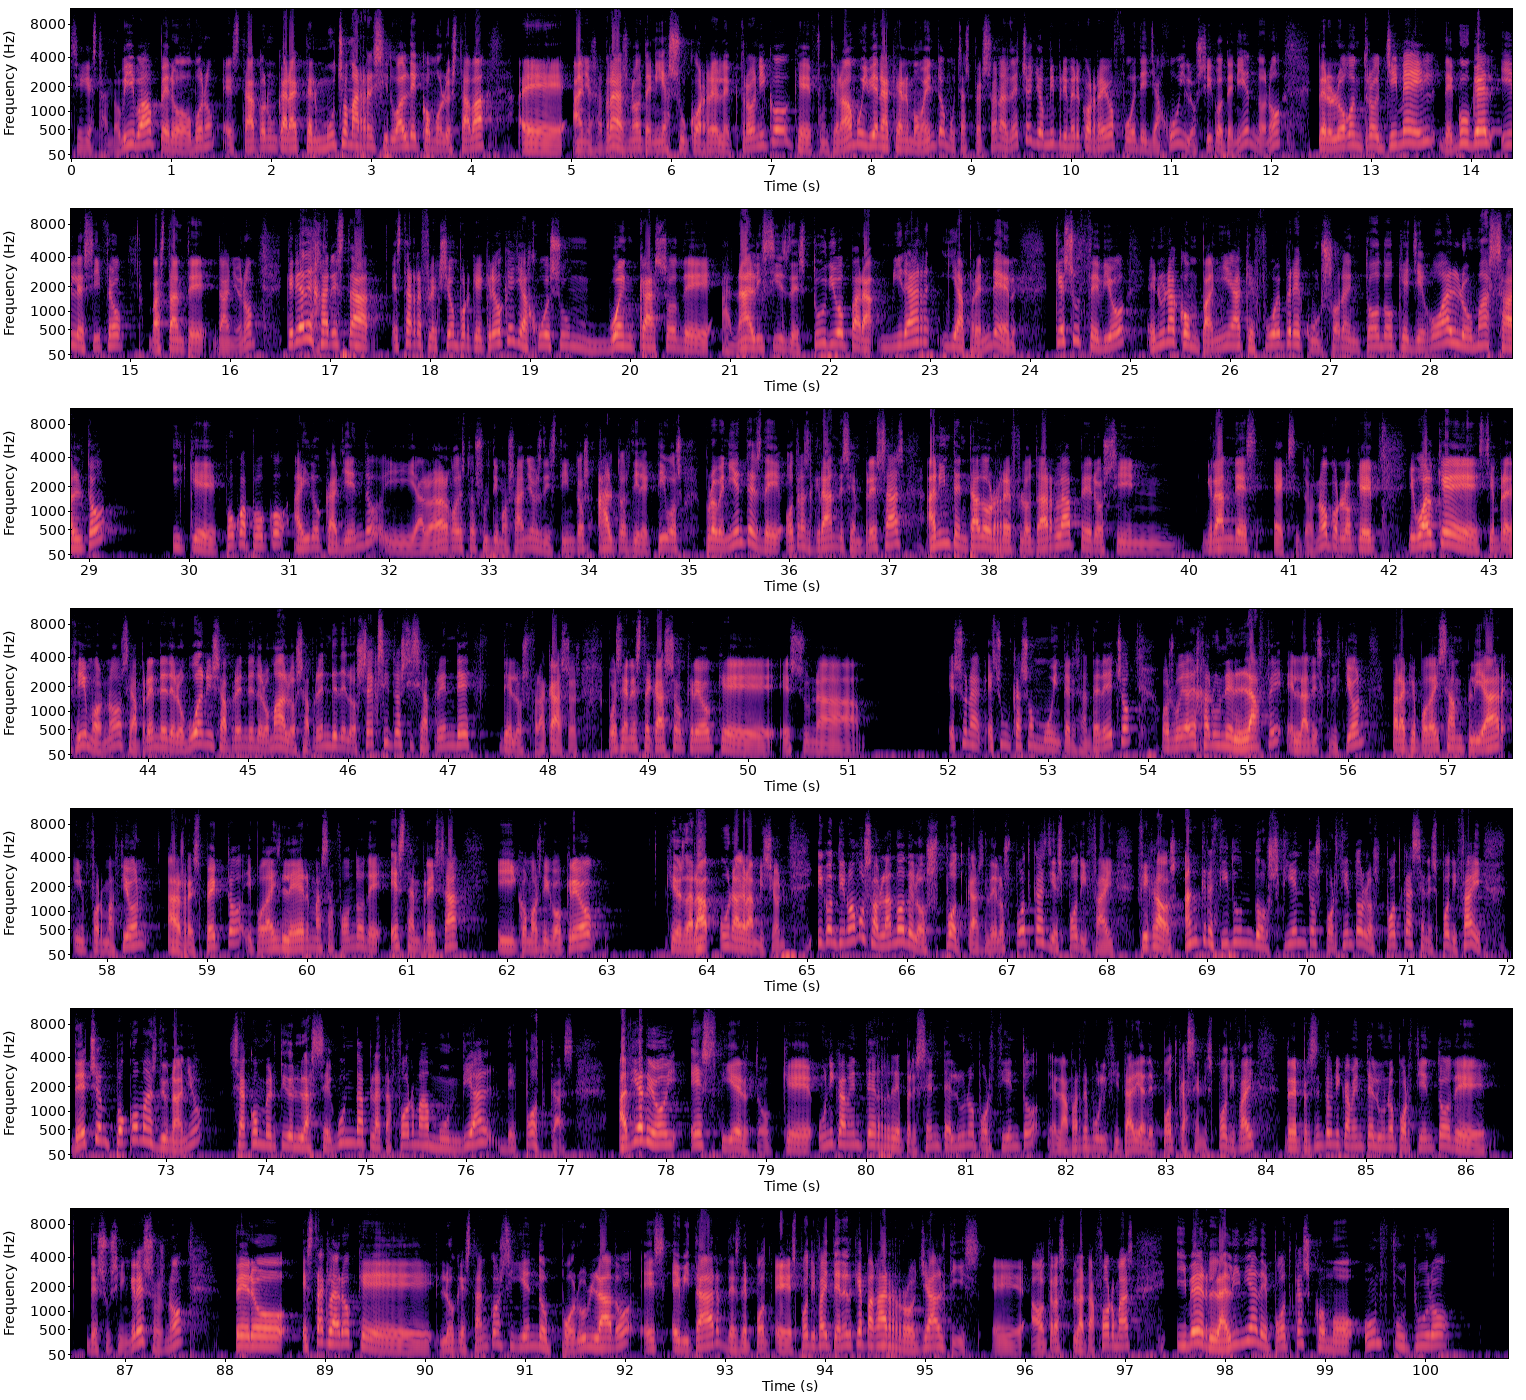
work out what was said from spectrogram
sigue estando viva, pero bueno, está con un carácter mucho más residual de como lo estaba eh, años atrás, ¿no? Tenía su correo electrónico que funcionaba muy bien en aquel momento, muchas personas. De hecho, yo mi primer correo fue de Yahoo y lo sigo teniendo, ¿no? Pero luego entró Gmail de Google y les hizo bastante daño, ¿no? Quería dejar esta, esta reflexión porque creo que Yahoo es un buen caso de análisis, de estudio para mirar y aprender qué sucedió en una compañía que fue precursora en todo, que llegó a lo más alto y que poco a poco ha ido cayendo y a lo largo de estos últimos años distintos altos directivos provenientes de otras grandes empresas han intentado reflotarla pero sin grandes éxitos, ¿no? Por lo que, igual que siempre decimos, ¿no? Se aprende de lo bueno y se aprende de lo malo, se aprende de los éxitos y se aprende de los fracasos. Pues en este caso creo que es una es, es, un caso muy interesante. De hecho, os voy a dejar un enlace en la descripción para que podáis ampliar información al respecto y podáis leer más a fondo de esta empresa. Y como os digo, creo que os dará una gran visión. Y continuamos hablando de los podcasts, de los podcasts y Spotify. Fijaos, han crecido un 200% los podcasts en Spotify. De hecho, en poco más de un año se ha convertido en la segunda plataforma mundial de podcasts. A día de hoy es cierto que únicamente representa el 1% en la parte publicitaria de podcast en Spotify, representa únicamente el 1% de, de sus ingresos, ¿no? Pero está claro que lo que están consiguiendo, por un lado, es evitar desde eh, Spotify tener que pagar royalties eh, a otras plataformas y ver la línea de podcast como un futuro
